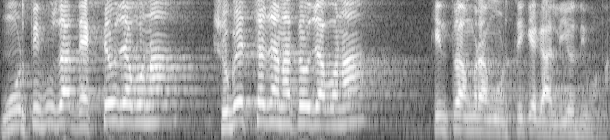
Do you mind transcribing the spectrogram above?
মূর্তি পূজা দেখতেও যাব না, শুভেচ্ছা জানাতেও যাব না, কিন্তু আমরা মূর্তিকে গালিও দিব না।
